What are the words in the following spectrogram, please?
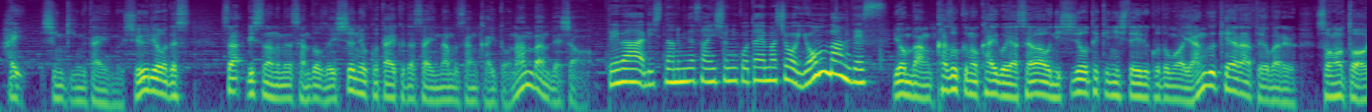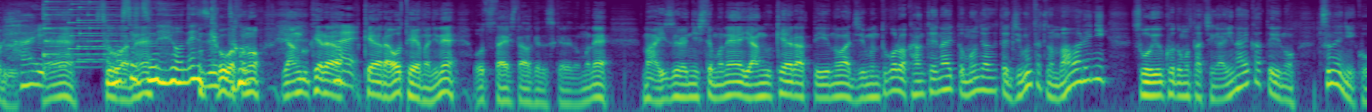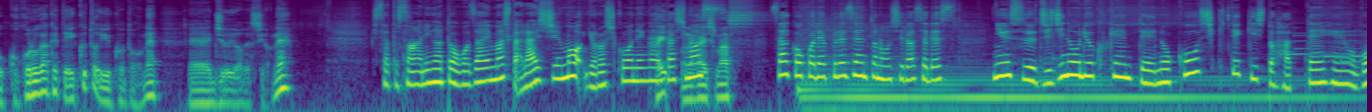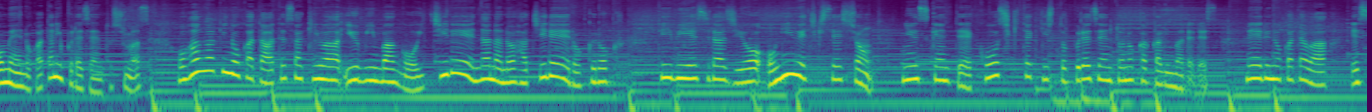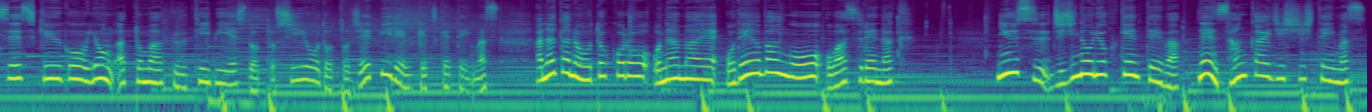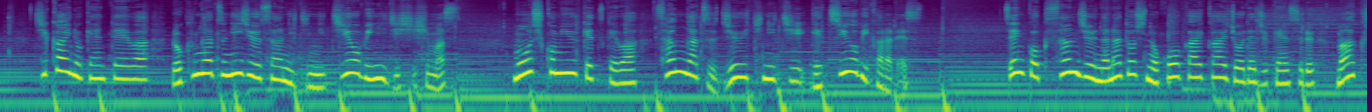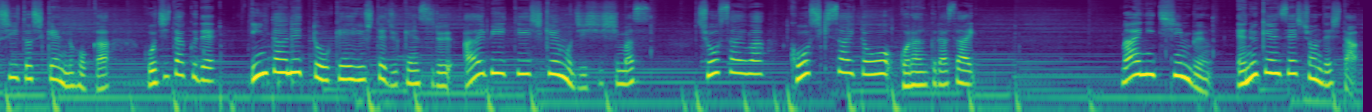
はいシンキングタイム終了です。さあリスナーの皆さんどうぞ一緒にお答えください。南部さん回答何番でしょう？ではリスナーの皆さん一緒に答えましょう。4番です。4番家族の介護や世話を日常的にしている子どもはヤングケアラーと呼ばれるその通り、はい。ね、今日はねね今日はこのヤングケアラー、はい、ケアラーをテーマにねお伝えしたわけですけれどもね。まあいずれにしてもねヤングケアラーっていうのは自分のところは関係ないと思うんじゃなくて自分たちの周りにそういう子どもたちがいないかというのを常にこう心がけていくということをね、えー、重要ですよね。久里さんありがとうございました。来週もよろしくお願いいたします。はい、お願いします。さあ、ここでプレゼントのお知らせです。ニュース時事能力検定の公式テキスト発展編を5名の方にプレゼントします。おはがきの方、宛先は郵便番号107-8066 TBS ラジオ荻上チキセッションニュース検定公式テキストプレゼントの係までです。メールの方は ss954-tbs.co.jp で受け付けています。あなたのおところ、お名前、お電話番号をお忘れなく。ニュース時事能力検定は年3回実施しています。次回の検定は6月23日日曜日に実施します。申し込み受付は3月11日月曜日からです。全国37都市の公開会場で受験するマークシート試験のほか、ご自宅でインターネットを経由して受験する IBT 試験を実施します。詳細は公式サイトをご覧ください。毎日新聞 N 県セッションでした。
